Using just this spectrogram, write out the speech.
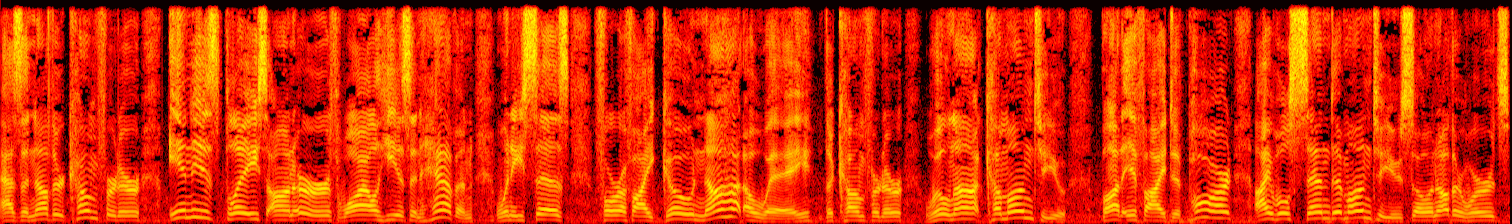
as another comforter in his place on earth while he is in heaven when he says, For if I go not away, the comforter will not come unto you. But if I depart, I will send him unto you. So, in other words,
